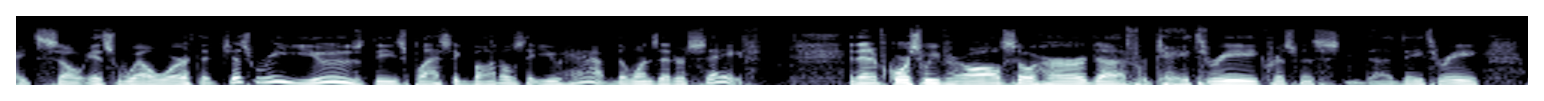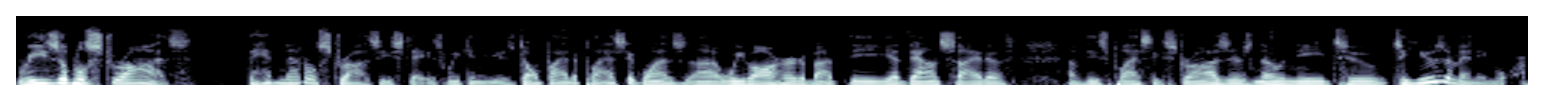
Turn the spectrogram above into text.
right, so it's well worth it. Just reuse these plastic bottles that you have, the ones that are safe. And then, of course, we've also heard uh, for day three, Christmas uh, day three, reusable straws they have metal straws these days we can use. Don't buy the plastic ones. Uh, we've all heard about the uh, downside of, of these plastic straws. There's no need to, to use them anymore.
